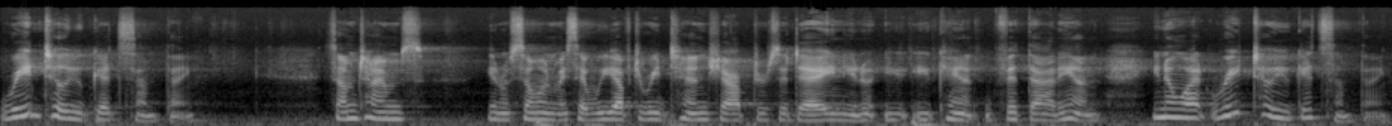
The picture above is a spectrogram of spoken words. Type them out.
Read till you get something. Sometimes, you know, someone may say, well, you have to read 10 chapters a day and you, don't, you, you can't fit that in. You know what? Read till you get something.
